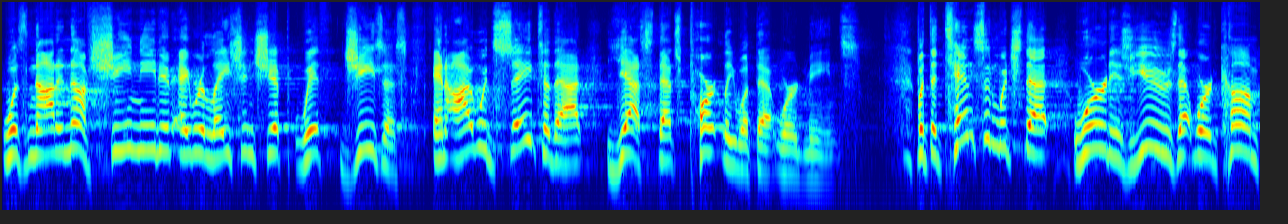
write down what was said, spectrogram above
was not enough. She needed a relationship with Jesus. And I would say to that, yes, that's partly what that word means. But the tense in which that word is used, that word come,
